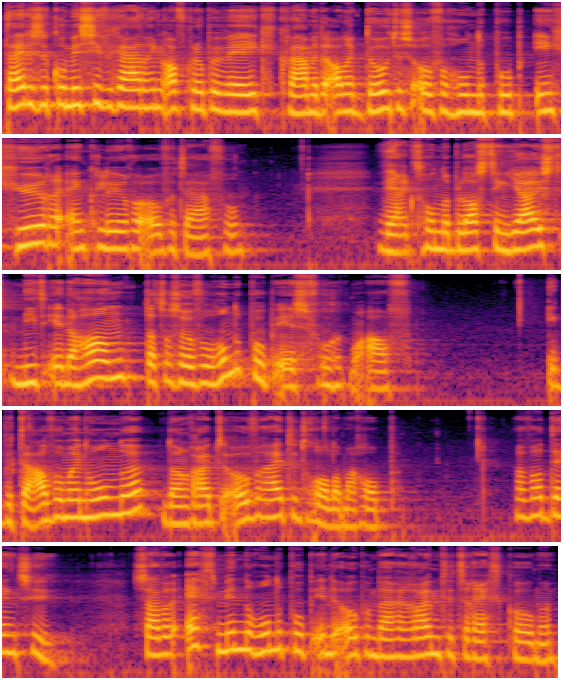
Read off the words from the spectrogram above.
Tijdens de commissievergadering afgelopen week kwamen de anekdotes over hondenpoep in geuren en kleuren over tafel. Werkt hondenbelasting juist niet in de hand dat er zoveel hondenpoep is, vroeg ik me af. Ik betaal voor mijn honden, dan ruimt de overheid de drollen maar op. Maar wat denkt u? Zou er echt minder hondenpoep in de openbare ruimte terechtkomen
